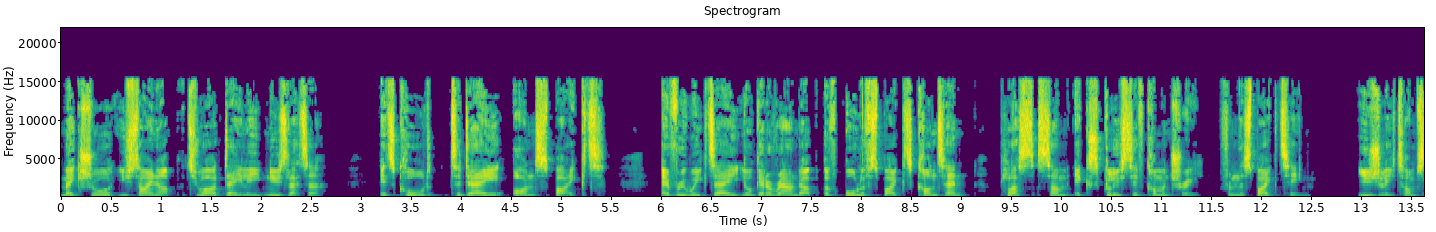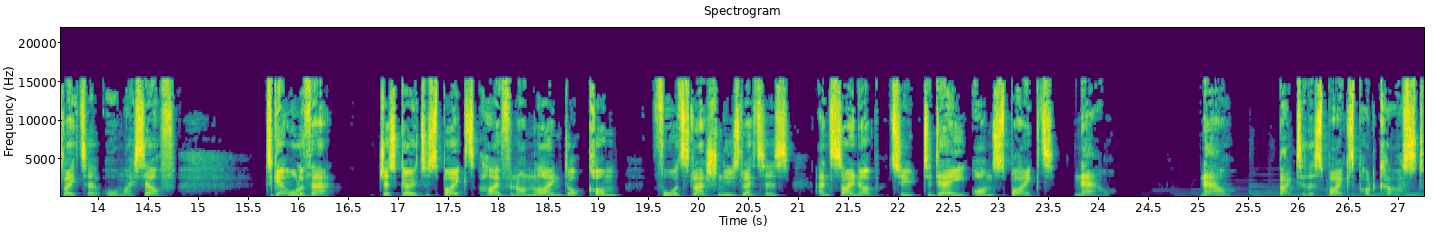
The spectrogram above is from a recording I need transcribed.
make sure you sign up to our daily newsletter. It's called Today on Spiked. Every weekday, you'll get a roundup of all of Spiked's content, plus some exclusive commentary from the Spike team, usually Tom Slater or myself. To get all of that, just go to spiked-online.com forward slash newsletters and sign up to Today on Spiked now. Now, back to the Spiked podcast.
